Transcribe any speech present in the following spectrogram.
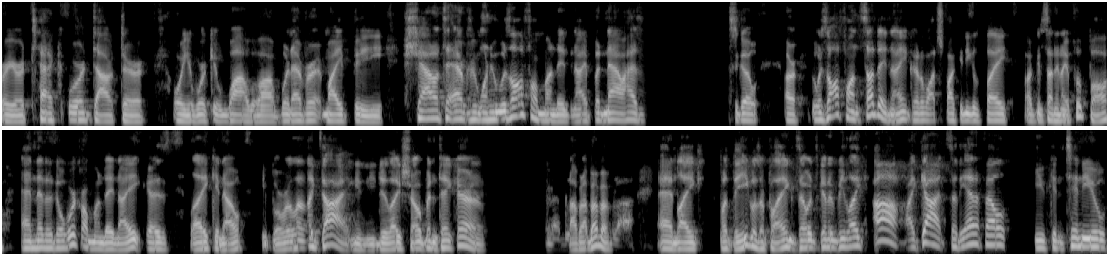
or you're a tech or a doctor or you work at Wawa, whatever it might be. Shout out to everyone who was off on Monday night, but now has to go or it was off on Sunday night, go to watch fucking Eagles play fucking Sunday night football, and then to go work on Monday night because like, you know, people were like dying and you to like show up and take care of them, blah blah blah blah blah. And like, but the Eagles are playing, so it's gonna be like, oh my god. So the NFL, you continue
